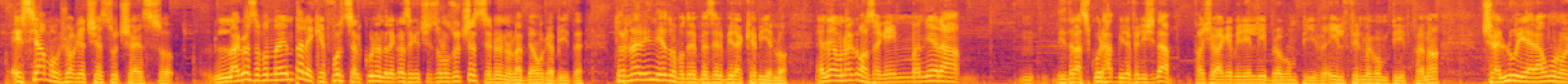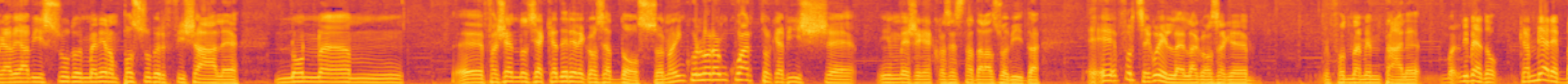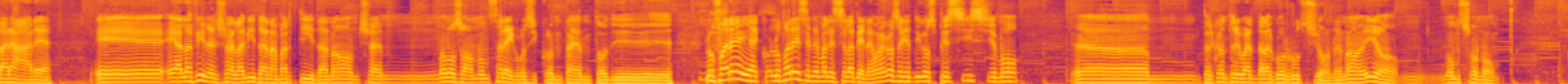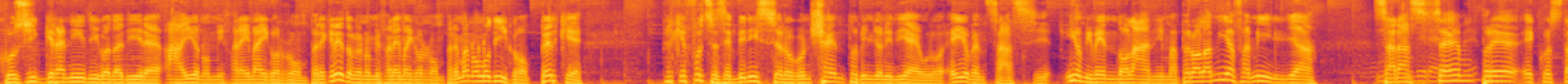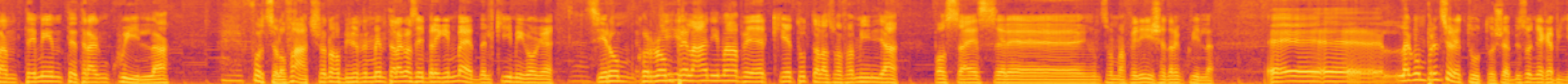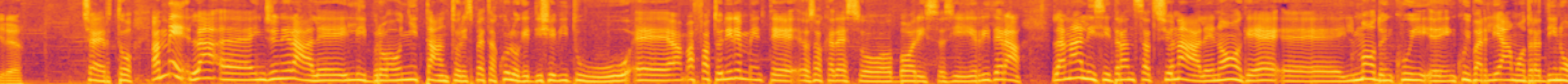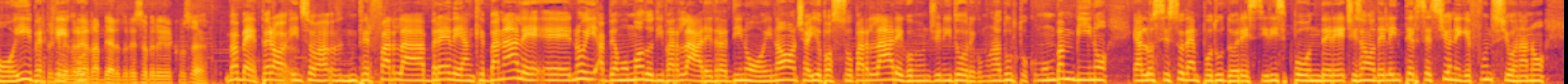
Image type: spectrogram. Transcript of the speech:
e siamo ciò che ci è successo. La cosa fondamentale è che forse alcune delle cose che ci sono successe noi non le abbiamo capite. Tornare indietro potrebbe servire a capirlo ed è una cosa che in maniera mh, di trascurabile felicità faceva capire il libro con Piff, il film con Piff, no? Cioè lui era uno che aveva vissuto in maniera un po' superficiale, non ehm, eh, facendosi accadere le cose addosso, no? In quell'ora e un quarto capisce invece che cosa è stata la sua vita e, e forse quella è la cosa che fondamentale. Ripeto, cambiare e barare. E, e alla fine cioè, la vita è una partita, no? Cioè, mh, non lo so, non sarei così contento di. Lo farei, ecco, lo farei se ne valesse la pena. È una cosa che dico spessissimo ehm, per quanto riguarda la corruzione, no? Io mh, non sono così granitico da dire ah io non mi farei mai corrompere credo che non mi farei mai corrompere ma non lo dico perché perché forse se venissero con 100 milioni di euro e io pensassi io mi vendo l'anima però la mia famiglia sarà sempre e costantemente tranquilla eh, forse lo faccio, no? Mi viene in mente la cosa di Breaking Bad, il chimico che si rom- corrompe l'anima perché tutta la sua famiglia possa essere insomma felice, tranquilla. Eh, la comprensione è tutto, cioè bisogna capire. Certo, a me la, eh, in generale il libro ogni tanto rispetto a quello che dicevi tu eh, ha fatto venire in mente, lo so che adesso Boris si irriterà, l'analisi transazionale, no? che è eh, il modo in cui, eh, in cui parliamo tra di noi, Perché perché... dovrei arrabbiare, dovrei sapere che cos'è. Vabbè, però insomma, per farla breve e anche banale, eh, noi abbiamo un modo di parlare tra di noi, no? Cioè io posso parlare come un genitore, come un adulto, come un bambino e allo stesso tempo tu dovresti rispondere, ci sono delle intersezioni che funzionano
